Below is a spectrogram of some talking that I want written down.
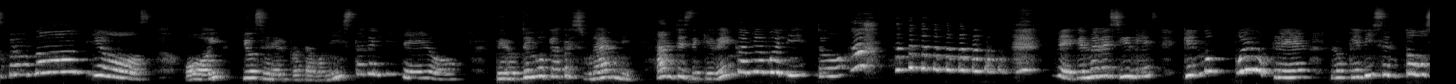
cronopios! Hoy yo seré el protagonista del video, pero tengo que apresurarme antes de que venga mi abuelito. Déjenme decirles que no puedo creer lo que dicen todos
